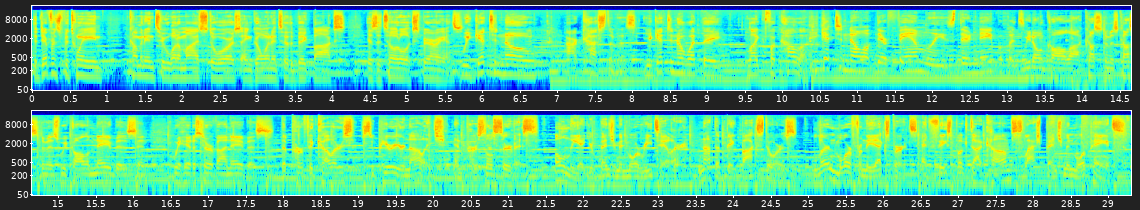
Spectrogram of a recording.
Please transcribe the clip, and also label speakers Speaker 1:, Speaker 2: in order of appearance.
Speaker 1: The difference between coming into one of my stores and going into the big box is the total experience.
Speaker 2: We get to know our customers. You get to know what they like for color.
Speaker 3: You get to know their families, their neighborhoods.
Speaker 4: We don't call our customers customers, we call them neighbors, and we're here to serve our neighbors.
Speaker 5: The perfect colors, superior knowledge, and personal service. Only at your Benjamin Moore retailer, not the big box stores. Learn more from the experts at facebook.com slash Benjamin Moore Paints.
